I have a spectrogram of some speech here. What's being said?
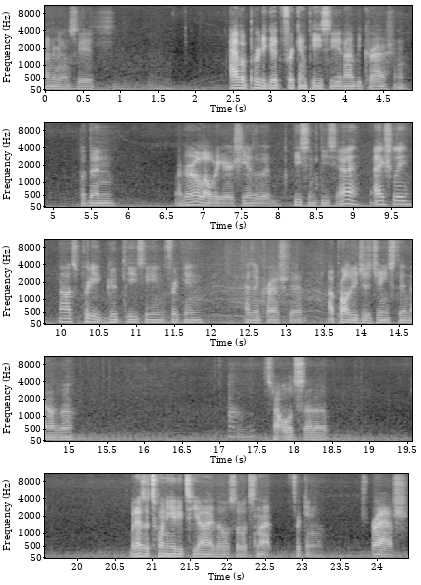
I didn't even see it. I have a pretty good freaking PC and I'd be crashing. But then my girl over here, she has a decent PC. Eh, actually, no, it's a pretty good PC and freaking hasn't crashed yet. I probably just jinxed it now though. Um, It's my old setup. But it has a 2080 Ti though, so it's not freaking trash.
